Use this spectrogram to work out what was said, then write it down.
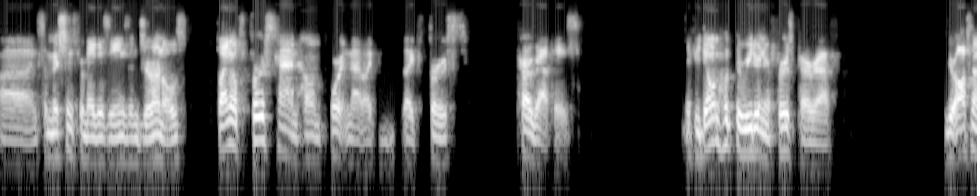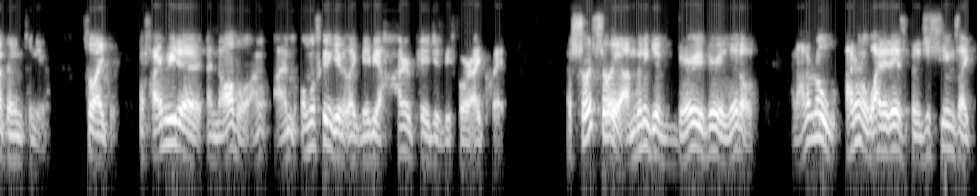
uh, and submissions for magazines and journals. So I know firsthand how important that like like first paragraph is. If you don't hook the reader in your first paragraph, you're often not going to continue. So like if I read a, a novel, I'm, I'm almost going to give it like maybe 100 pages before I quit. A short story, I'm going to give very, very little. And I don't know, I don't know what it is, but it just seems like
